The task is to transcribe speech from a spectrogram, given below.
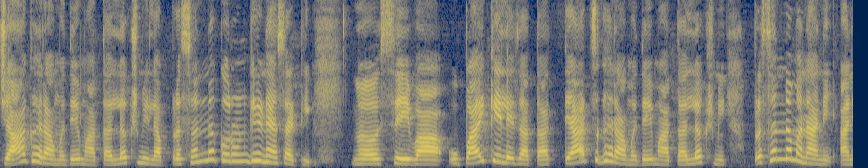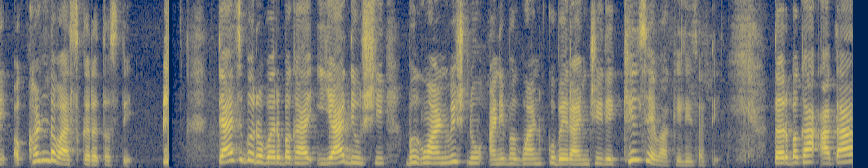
ज्या घरामध्ये माता लक्ष्मीला प्रसन्न करून घेण्यासाठी सेवा उपाय केले जातात त्याच घरामध्ये माता लक्ष्मी प्रसन्न मनाने आणि अखंड वास करत असते. त्याचबरोबर बघा या दिवशी भगवान विष्णू आणि भगवान कुबेरांची देखील सेवा केली जाते. तर बघा आता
